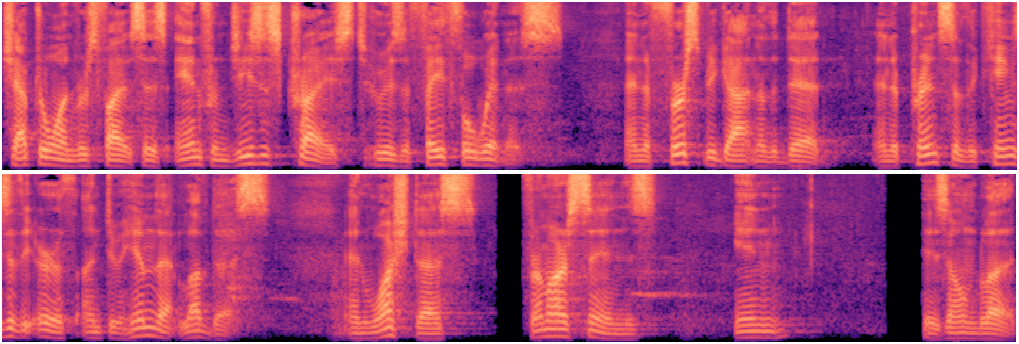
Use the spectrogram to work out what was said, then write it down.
chapter one, verse five. It says, "And from Jesus Christ, who is a faithful witness, and the first begotten of the dead, and the prince of the kings of the earth, unto him that loved us, and washed us from our sins in his own blood."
